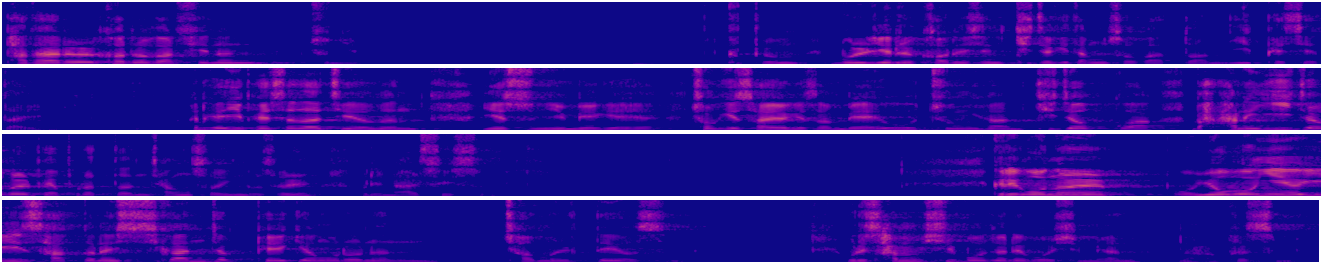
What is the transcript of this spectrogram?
바다를 걸어가시는 주님, 음, 그물 위를 걸으신 기적의 장소가 또한 이 베세다입니다. 그러니까 이 베세다 지역은 예수님에게 초기 사역에서 매우 중요한 기적과 많은 이적을 베풀었던 장소인 것을 우리는 알 수 있습니다. 그리고 오늘 요봉이의 이 사건의 시간적 배경으로는 저물 때였습니다. 우리 35절에 보시면 아, 그렇습니다.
